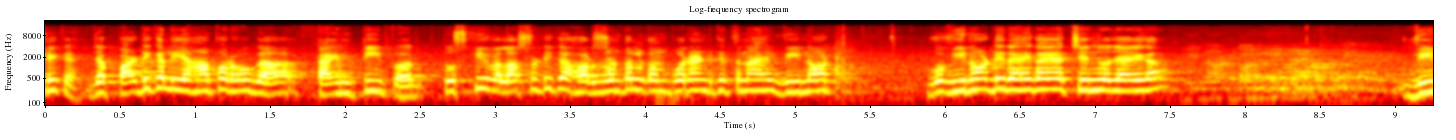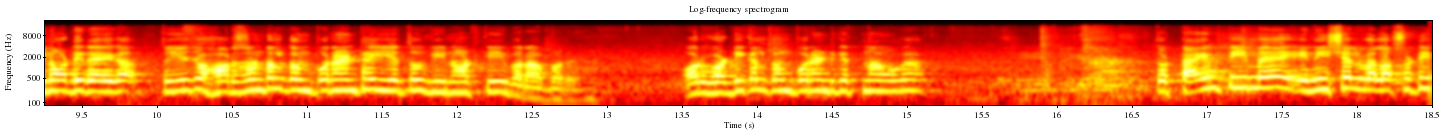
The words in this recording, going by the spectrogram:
ठीक है जब पार्टिकल यहाँ पर होगा टाइम टी पर तो उसकी वेलासिटी का हॉर्जोंटल कंपोनेंट कितना है वी नॉट वो वी नॉट ही रहेगा या चेंज हो जाएगा वी नॉट ही रहेगा तो ये जो हॉर्जोंटल कंपोनेंट है ये तो वी नॉट के ही बराबर है और वर्टिकल कंपोनेंट कितना होगा तो टाइम टी में इनिशियल वेलासिटी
